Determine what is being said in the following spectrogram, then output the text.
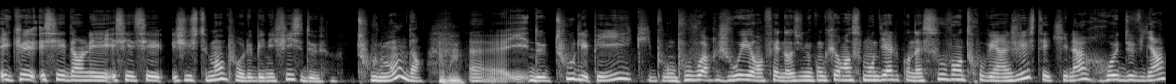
et que c'est dans les, c'est justement pour le bénéfice de tout le monde, hein. mhm. euh, de tous les pays qui vont pouvoir jouer en fait dans une concurrence mondiale qu'on a souvent trouvé injuste et qui là redevient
